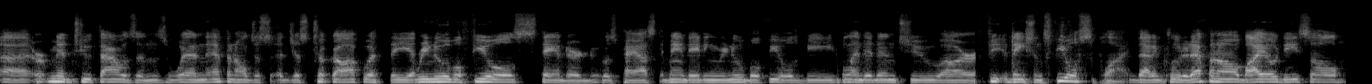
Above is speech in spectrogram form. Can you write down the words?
uh, mid 2000s when ethanol just uh, just took off with the renewable fuels standard was passed mandating renewable fuels be blended into our f- nation's fuel supply that included ethanol biodiesel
